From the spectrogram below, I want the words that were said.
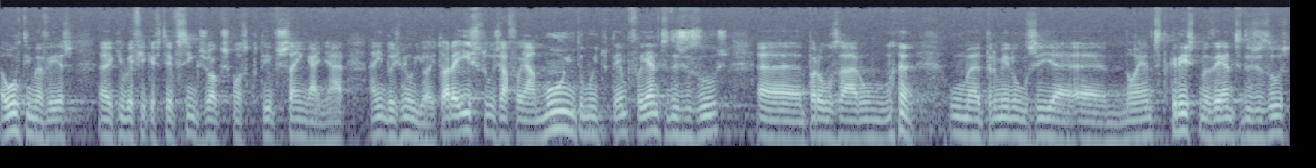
a última vez uh, que o Benfica esteve cinco jogos consecutivos sem ganhar, em 2008. Ora, isto já foi há muito, muito tempo, foi antes de Jesus, para usar um, uma terminologia, não é antes de Cristo, mas é antes de Jesus,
